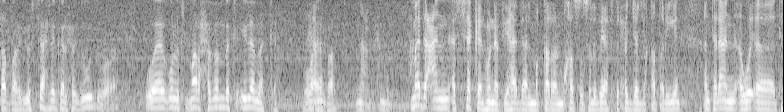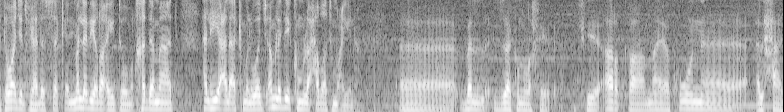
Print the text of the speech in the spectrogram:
قطري يفتح لك الحدود ويقول لك مرحبا بك إلى مكة. الله يحفظك. نعم الحمد لله. ماذا عن السكن هنا في هذا المقر المخصص لضيافة الحجاج القطريين؟ أنت الآن تتواجد في هذا السكن ما الذي رأيته الخدمات؟ هل هي على أكمل وجه أم لديكم ملاحظات معينة؟ آه بل جزاكم الله خير. في أرقى ما يكون آه الحاج.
